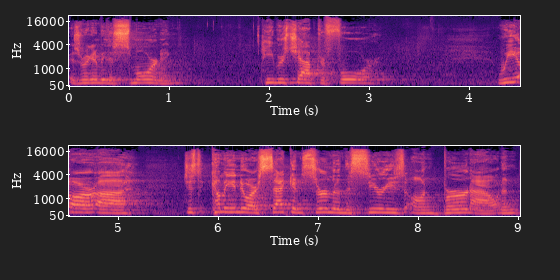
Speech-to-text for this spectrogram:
is where we're going to be this morning. Hebrews chapter 4. We are uh, just coming into our second sermon in the series on burnout. And,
